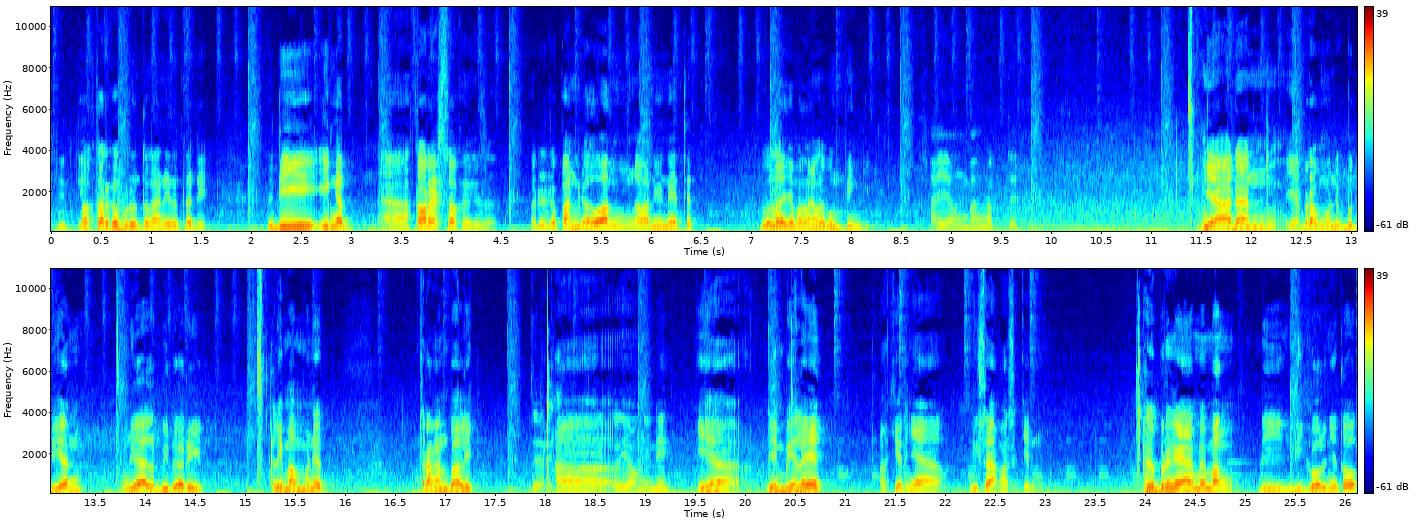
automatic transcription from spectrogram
City. faktor keberuntungan itu tadi jadi ingat uh, Torres waktu gitu udah depan gawang lawan United bolanya malah ngelambung tinggi Sayang banget ya. ya dan ya berapa menit kemudian ya lebih dari lima menit serangan balik Dari si Ah. Lyon ini ya Dembele akhirnya bisa masukin sebenarnya memang di di golnya tuh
